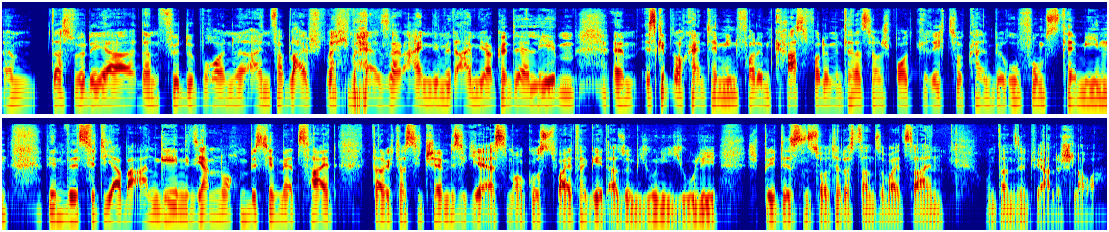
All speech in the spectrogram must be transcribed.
Ähm, das würde ja dann für De Bruyne einen Verbleib sprechen, weil er gesagt hat, mit einem Jahr könnte er leben. Ähm, es gibt noch keinen Termin vor dem KAS, vor dem Internationalen Sportgerichtshof, keinen Berufungstermin. Den will City aber angehen. Sie haben noch ein bisschen mehr Zeit, dadurch, dass die Champions League ja erst im August weitergeht. Also im Juni, Juli spätestens sollte das dann soweit sein. Und dann sind wir alle schlauer.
